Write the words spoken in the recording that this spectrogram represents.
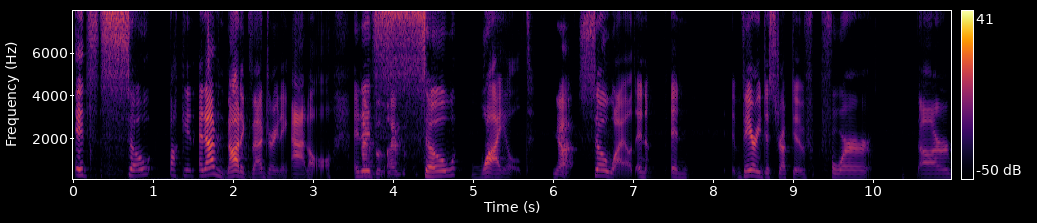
It's so fucking, and I'm not exaggerating at all. And I it's I be- so wild, yeah, so wild, and and very destructive for our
